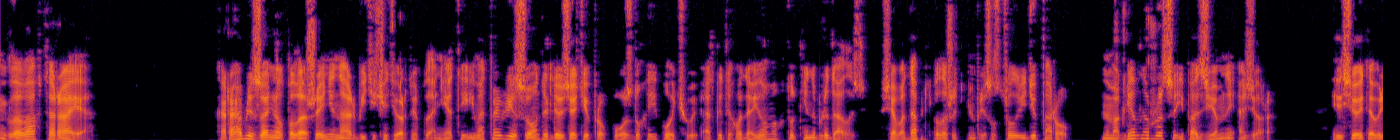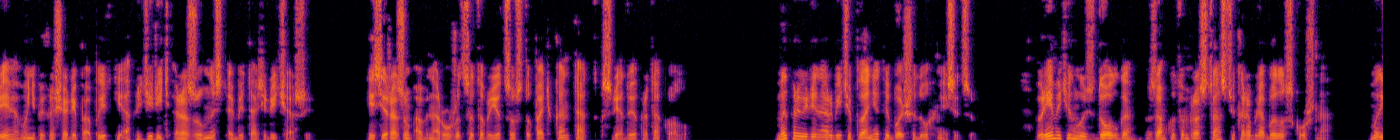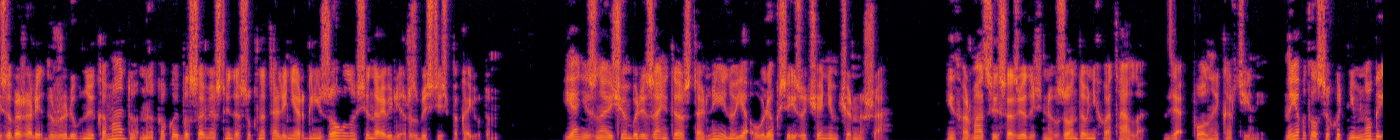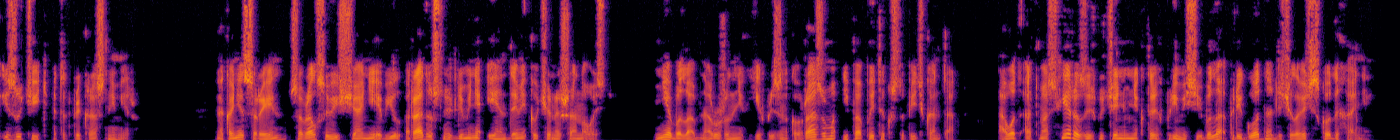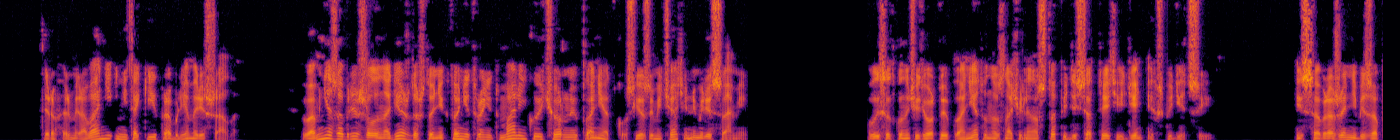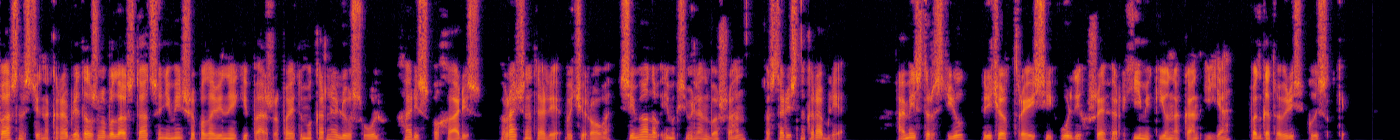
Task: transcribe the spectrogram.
Глава вторая. Корабль занял положение на орбите четвертой планеты, им отправили зонды для взятия проб воздуха и почвы. Открытых водоемов тут не наблюдалось. Вся вода предположительно присутствовала в виде паров, но могли обнаружиться и подземные озера. И все это время мы не прекращали попытки определить разумность обитателей чаши. Если разум обнаружится, то придется вступать в контакт, следуя протоколу. Мы провели на орбите планеты больше двух месяцев. Время тянулось долго, в замкнутом пространстве корабля было скучно. Мы изображали дружелюбную команду, но какой бы совместный досуг Наталья не организовывала, все норовили разбрестись по каютам. Я не знаю, чем были заняты остальные, но я увлекся изучением черныша. Информации с разведывательных зондов не хватало для полной картины, но я пытался хоть немного изучить этот прекрасный мир. Наконец Рейн собрал совещание и объявил радостную для меня и эндемиков черныша новость. Не было обнаружено никаких признаков разума и попыток вступить в контакт. А вот атмосфера, за исключением некоторых примесей, была пригодна для человеческого дыхания. Терраформирование и не такие проблемы решало. Во мне забрежила надежда, что никто не тронет маленькую черную планетку с ее замечательными лесами. Высадку на четвертую планету назначили на 153-й день экспедиции. Из соображений безопасности на корабле должно было остаться не меньше половины экипажа, поэтому Корнелиус Вульф, Харрис О'Харрис, врач Наталья Бочарова, Семенов и Максимилиан Башан остались на корабле, а мистер Стил, Ричард Трейси, Ульрих Шефер, химик Юнакан и я подготовились к высадке.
